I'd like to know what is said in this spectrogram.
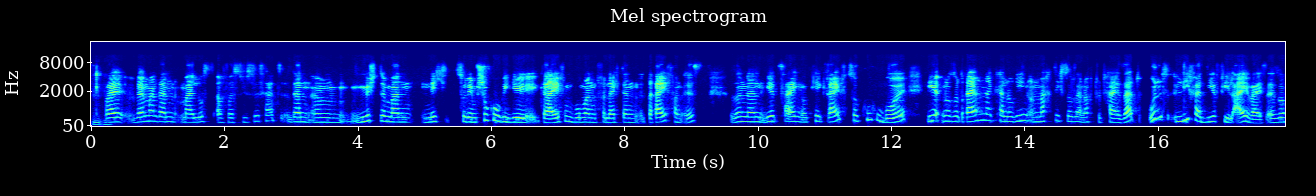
Mhm. Weil wenn man dann mal Lust auf was Süßes hat, dann ähm, möchte man nicht zu dem Schokoriegel greifen, wo man vielleicht dann drei von isst, sondern wir zeigen, okay, greif zur Kuchenbowl, die hat nur so 300 Kalorien und macht dich sogar noch total satt und liefert dir viel Eiweiß. Also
